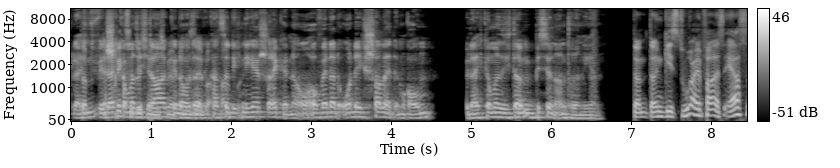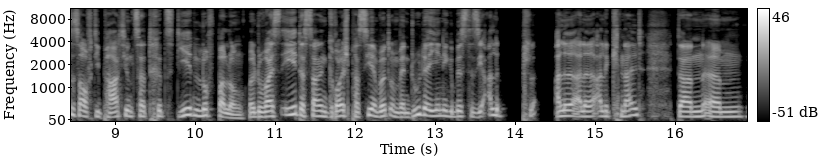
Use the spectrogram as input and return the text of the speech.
Vielleicht, dann vielleicht kann man sich dich ja da, nicht mehr, genau, da selber kannst du dich nicht erschrecken. Ne? Auch wenn das ordentlich schallert im Raum. Vielleicht kann man sich da Dann- ein bisschen antrainieren. dann, dann gehst du einfach als erstes auf die Party und zertrittst jeden Luftballon, weil du weißt eh, dass da ein Geräusch passieren wird und wenn du derjenige bist, der sie alle, alle, alle, alle knallt, dann ähm,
